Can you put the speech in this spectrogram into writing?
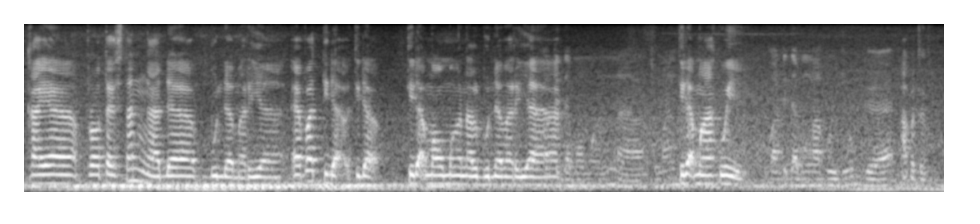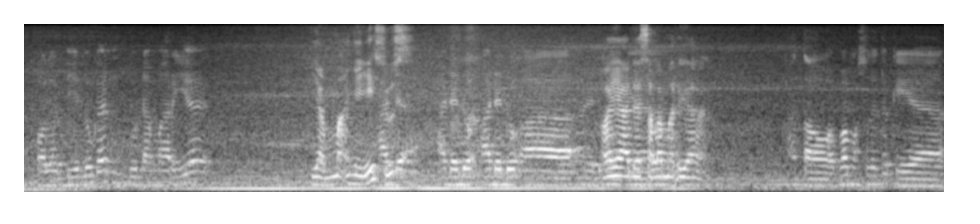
Kayak Protestan nggak ada Bunda Maria. Eh apa tidak tidak tidak mau mengenal Bunda Maria. Tidak mau mengenal cuman Ya. tidak mengakui. Bukan tidak mengakui juga. Apa tuh? Kalau di lu kan Bunda Maria ya emaknya Yesus. Ada ada doa ada doa ada oh ya ada salam Maria. Atau apa maksudnya itu kayak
